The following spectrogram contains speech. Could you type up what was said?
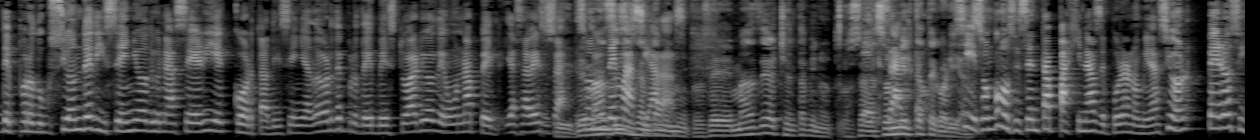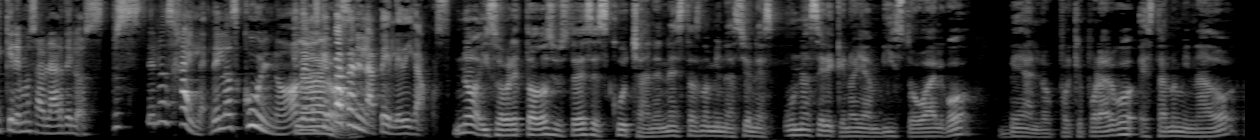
de producción de diseño de una serie corta, diseñador de, de vestuario de una peli, ya sabes, o sea, Sí, de son más de 60 demasiadas. minutos, de más de 80 minutos, o sea, son mil categorías. Sí, son como 60 páginas de pura nominación, pero sí queremos hablar de los, pues, de los highlights, de los cool, ¿no? De los que pasan en la tele, digamos. No, y sobre todo si ustedes escuchan en estas nominaciones una serie que no hayan visto o algo, véanlo, porque por algo está nominado.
